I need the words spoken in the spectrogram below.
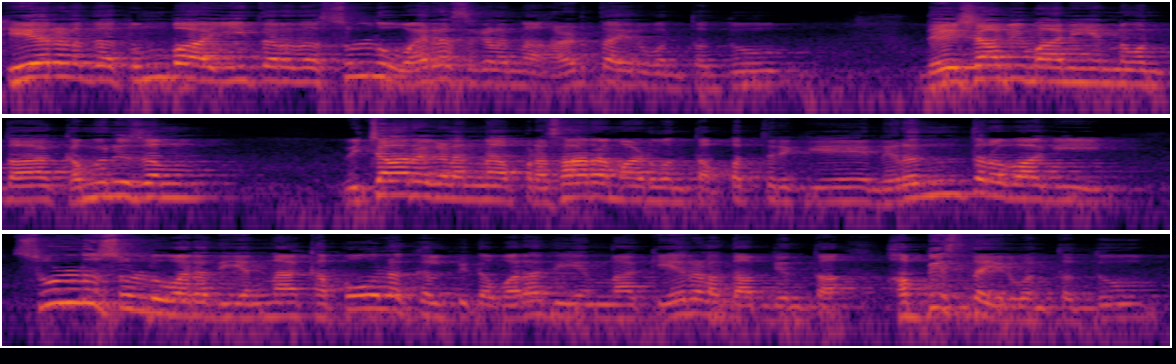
ಕೇರಳದ ತುಂಬಾ ಈ ತರದ ಸುಳ್ಳು ವೈರಸ್ಗಳನ್ನು ಹರಡ್ತಾ ಇರುವಂಥದ್ದು ದೇಶಾಭಿಮಾನಿ ಎನ್ನುವಂತ ಕಮ್ಯುನಿಸಂ ವಿಚಾರಗಳನ್ನ ಪ್ರಸಾರ ಮಾಡುವಂಥ ಪತ್ರಿಕೆ ನಿರಂತರವಾಗಿ ಸುಳ್ಳು ಸುಳ್ಳು ವರದಿಯನ್ನ, ಕಪೋಲ ಕಲ್ಪಿತ ವರದಿಯನ್ನ ಕೇರಳದಾದ್ಯಂತ ಹಬ್ಬಿಸ್ತಾ ಇರುವಂಥದ್ದು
